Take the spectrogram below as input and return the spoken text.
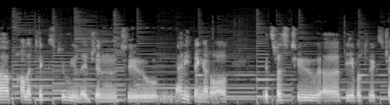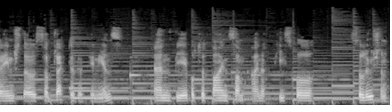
uh, politics to religion to anything at all, It's just to uh, be able to exchange those subjective opinions and be able to find some kind of peaceful solution.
